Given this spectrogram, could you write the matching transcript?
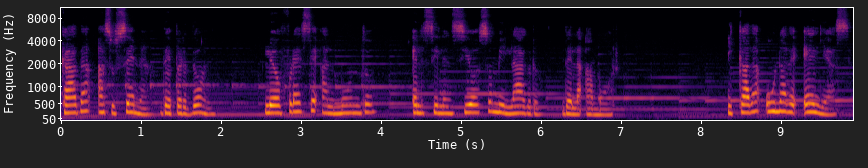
Cada azucena de perdón le ofrece al mundo el silencioso milagro del amor. Y cada una de ellas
